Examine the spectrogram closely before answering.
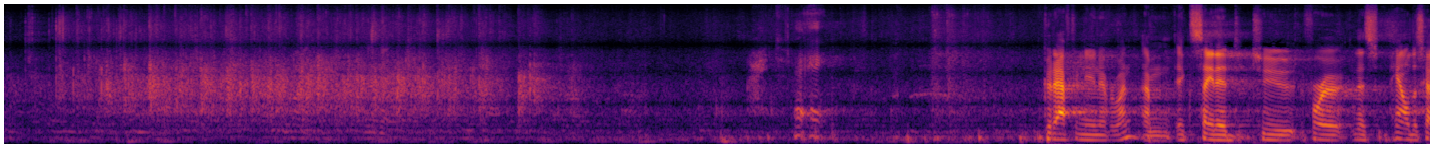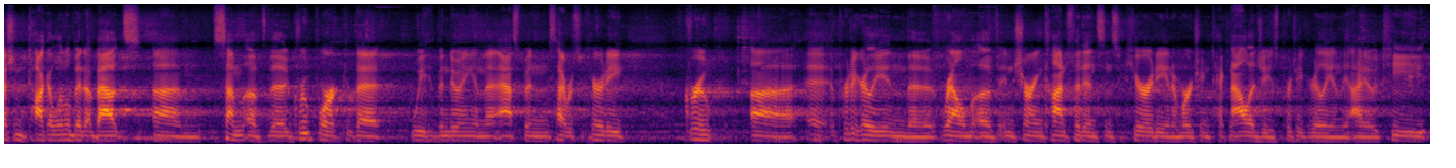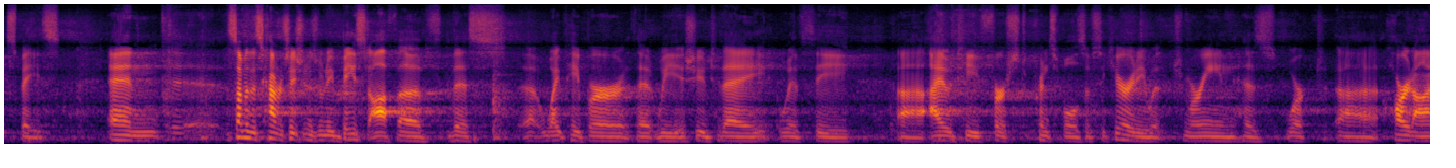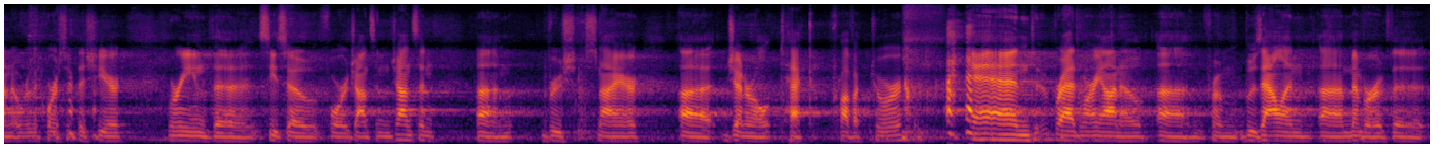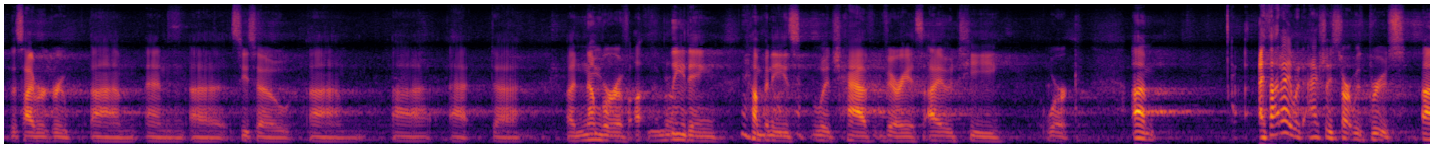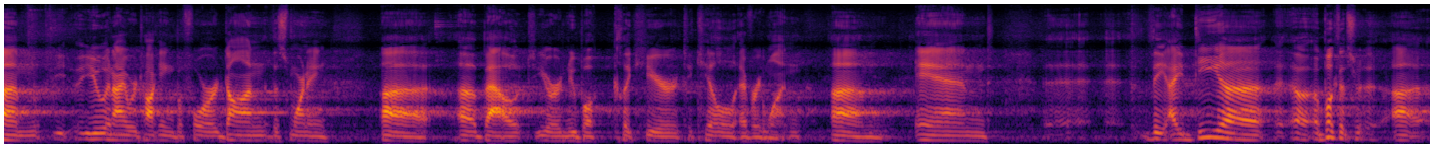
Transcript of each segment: Good afternoon, everyone. I'm excited to, for this panel discussion to talk a little bit about um, some of the group work that we have been doing in the Aspen cybersecurity group, uh, eh, particularly in the realm of ensuring confidence and security in emerging technologies, particularly in the IoT space. And uh, some of this conversation is going to be based off of this uh, white paper that we issued today with the uh, IoT first principles of security, which Marene has worked uh, hard on over the course of this year. Marene, the CISO for Johnson & Johnson, um, Bruce Schneier, uh, General Tech Provocateur, and Brad Maiorino um, from Booz Allen, uh, member of the, the cyber group um, and uh, CISO um, uh, at uh, a number of leading companies which have various IoT work. Um, I thought I would actually start with Bruce. Um, you and I were talking before dawn this morning uh, about your new book, Click Here to Kill Everyone. Um, and uh, the idea, a book that's uh,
